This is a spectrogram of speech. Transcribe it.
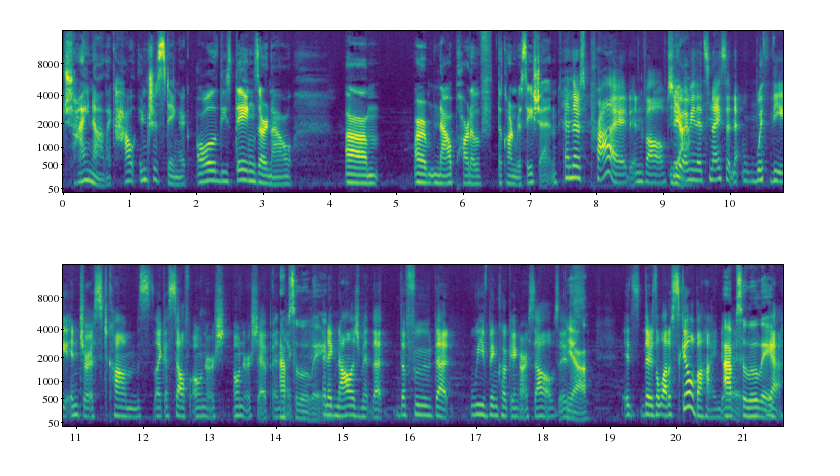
china like how interesting like all of these things are now um are now part of the conversation And there's pride involved too. Yeah. I mean, it's nice that with the interest comes like a self ownership and like, Absolutely. an acknowledgement that the food that we've been cooking ourselves is Yeah. It's there's a lot of skill behind it. Absolutely. Yeah.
